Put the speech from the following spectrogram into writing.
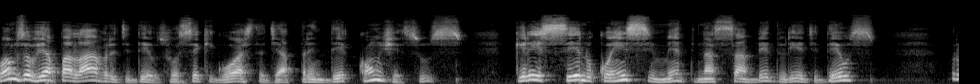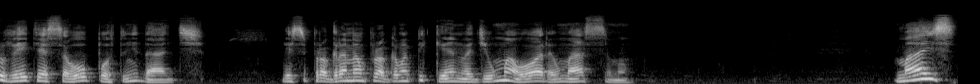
Vamos ouvir a palavra de Deus. Você que gosta de aprender com Jesus, crescer no conhecimento na sabedoria de Deus, aproveite essa oportunidade. Esse programa é um programa pequeno, é de uma hora o máximo. Mas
